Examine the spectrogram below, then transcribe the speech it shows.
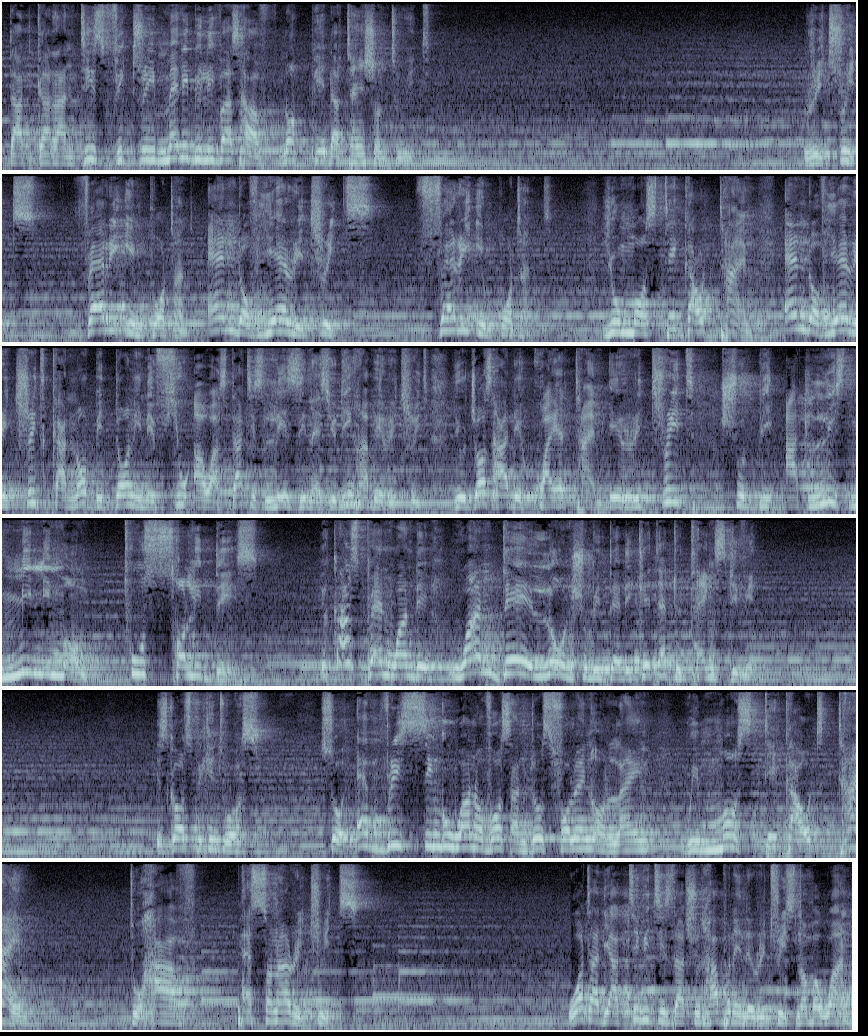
that guarantees victory. Many believers have not paid attention to it. Retreats very important. End of year retreats. Very important. You must take out time. End of year retreat cannot be done in a few hours. That is laziness. You didn't have a retreat. You just had a quiet time. A retreat should be at least minimum two solid days. You can't spend one day. One day alone should be dedicated to thanksgiving. Is god speaking to us so every single one of us and those following online we must take out time to have personal retreats. What are the activities that should happen in the retreats? Number one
